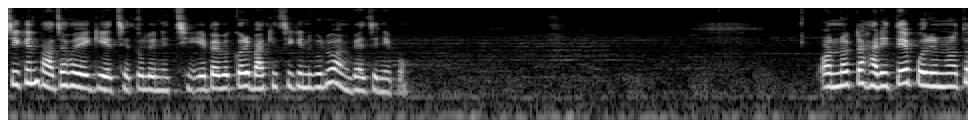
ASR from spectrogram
চিকেন ভাজা হয়ে গিয়েছে, তুলে নিচ্ছি। এভাবে করে বাকি চিকেনগুলো আমি ভেজে নেব। অন্য একটা হাঁড়িতে পরিমাণ মতো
